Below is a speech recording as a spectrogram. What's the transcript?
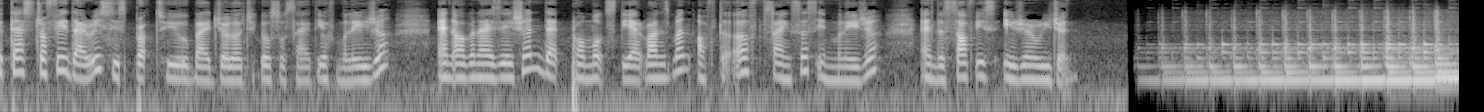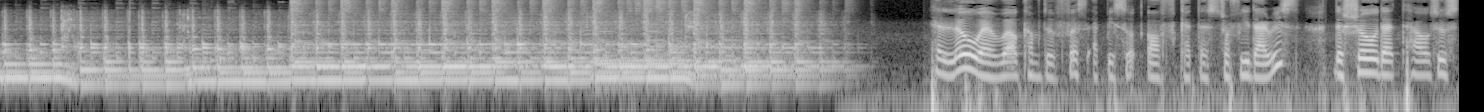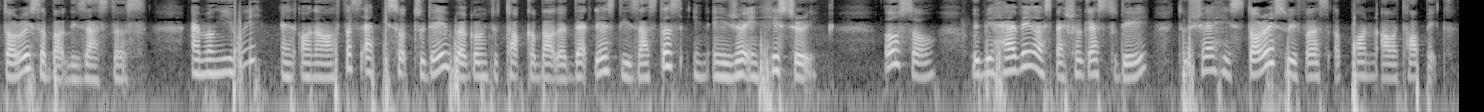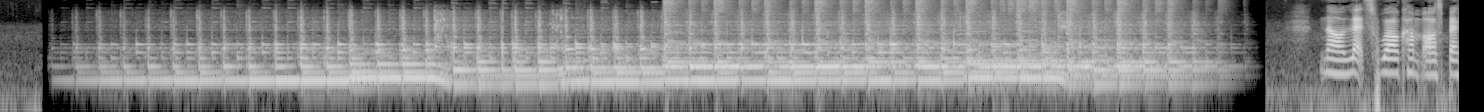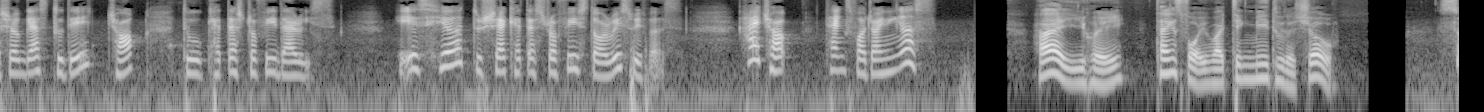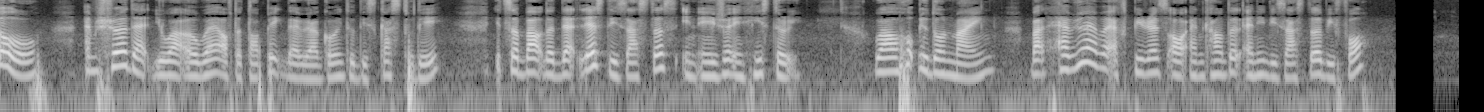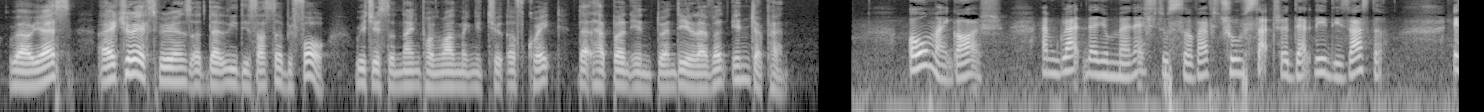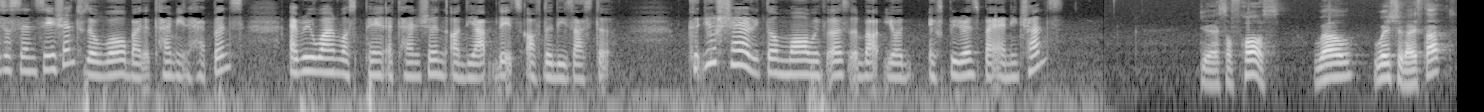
Catastrophe Diaries is brought to you by Geological Society of Malaysia, an organization that promotes the advancement of the earth sciences in Malaysia and the Southeast Asian region. Hello and welcome to the first episode of Catastrophe Diaries, the show that tells you stories about disasters. I'm Meng Yihui, and on our first episode today, we're going to talk about the deadliest disasters in Asia in history. Also, we'll be having a special guest today to share his stories with us upon our topic. Now let's welcome our special guest today, Chalk, to Catastrophe Diaries. He is here to share catastrophe stories with us. Hi Chalk, thanks for joining us. Hi Yihui, thanks for inviting me to the show. So, I'm sure that you are aware of the topic that we are going to discuss today. It's about the deadliest disasters in Asia in history. Well, hope you don't mind, but have you ever experienced or encountered any disaster before? Well, yes, I actually experienced a deadly disaster before, which is the 9.1 magnitude earthquake that happened in 2011 in Japan. Oh my gosh, I'm glad that you managed to survive through such a deadly disaster. It's a sensation to the world by the time it happens. Everyone was paying attention on the updates of the disaster. Could you share a little more with us about your experience by any chance? Yes, of course. Well, where should I start?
